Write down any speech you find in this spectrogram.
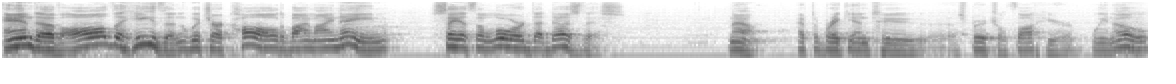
and of all the heathen which are called by my name, saith the Lord that does this. Now, I have to break into spiritual thought here. We know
